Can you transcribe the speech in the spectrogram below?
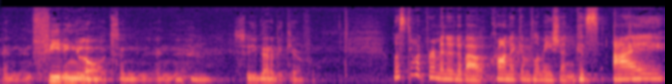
and, and feeding lots and, and uh, mm-hmm. so you got to be careful let's talk for a minute about chronic inflammation because i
